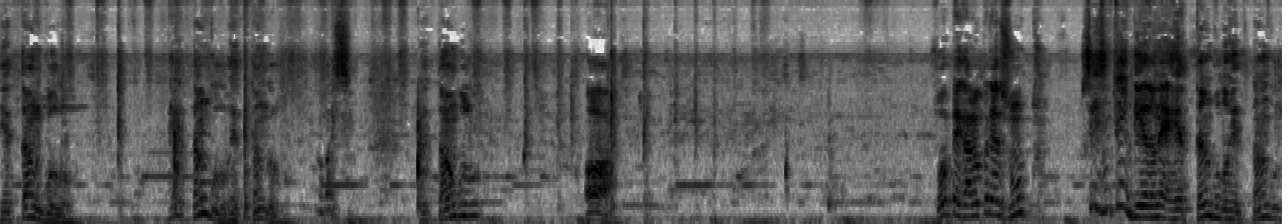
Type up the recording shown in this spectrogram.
retângulo, retângulo, retângulo. Assim retângulo. Ó. Vou pegar meu presunto. Vocês entenderam, né? Retângulo, retângulo.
